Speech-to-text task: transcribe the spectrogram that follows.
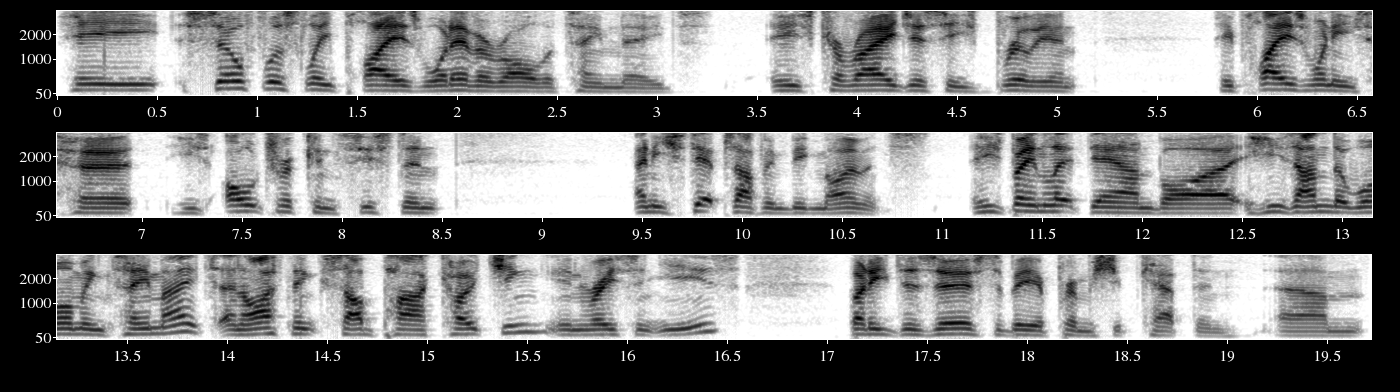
He selflessly plays whatever role the team needs. He's courageous. He's brilliant. He plays when he's hurt. He's ultra consistent, and he steps up in big moments. He's been let down by his underwhelming teammates, and I think subpar coaching in recent years. But he deserves to be a premiership captain. Um,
